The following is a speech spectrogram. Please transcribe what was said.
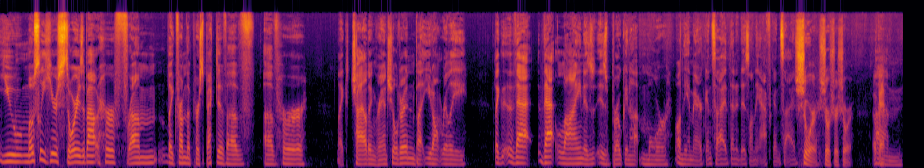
you mostly hear stories about her from like from the perspective of of her like child and grandchildren, but you don't really like that that line is is broken up more on the American side than it is on the African side. Sure, sure, sure, sure. Okay. Um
